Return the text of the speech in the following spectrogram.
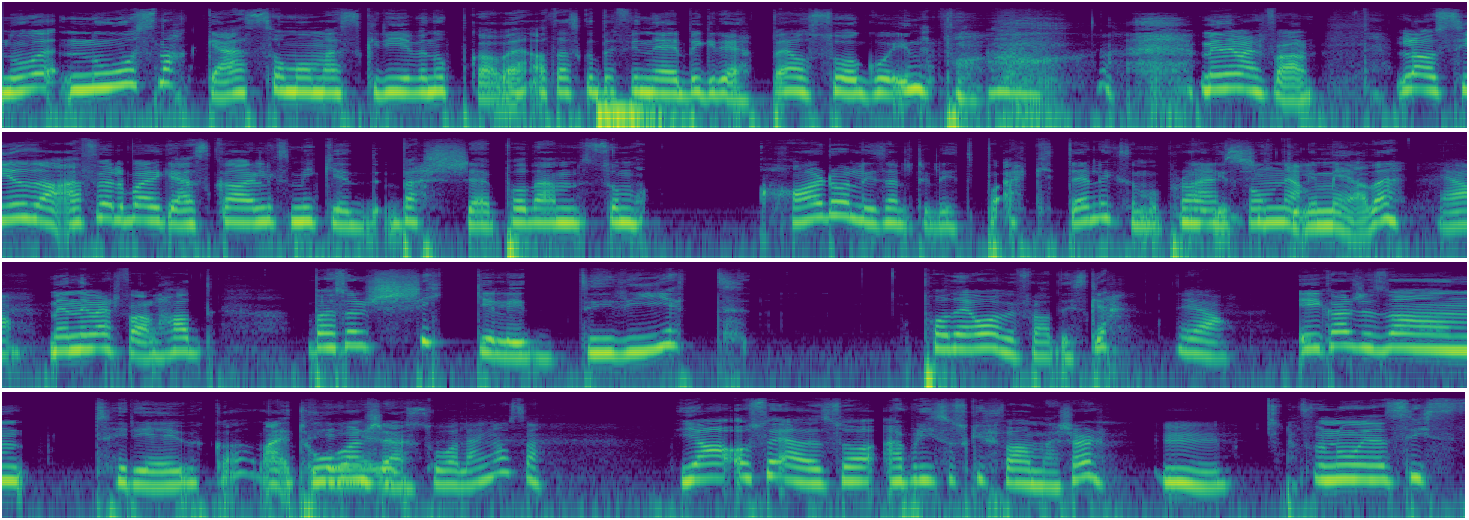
nå, nå snakker jeg som om jeg skriver en oppgave, at jeg skal definere begrepet, og så gå inn på. Men i hvert fall, la oss si det, da. Jeg føler bare ikke jeg skal liksom ikke bæsje på dem som har dårlig selvtillit på ekte, liksom, og plages sånn, skikkelig ja. med det. Ja. Men i hvert fall hadde bare sånn skikkelig drit på det overfladiske. ja. I kanskje sånn tre uker? Nei, to kanskje. Så lenge, altså. Ja, og så er det så Jeg blir så skuffa av meg sjøl. Mm. For nå i det siste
